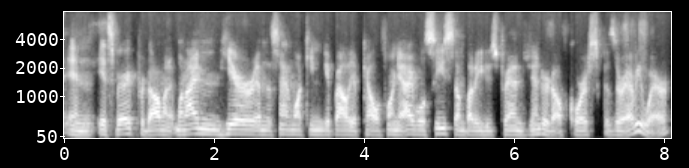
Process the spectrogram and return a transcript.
and it's very predominant. When I'm here in the San Joaquin Valley of California, I will see somebody who's transgendered, of course, because they're everywhere.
